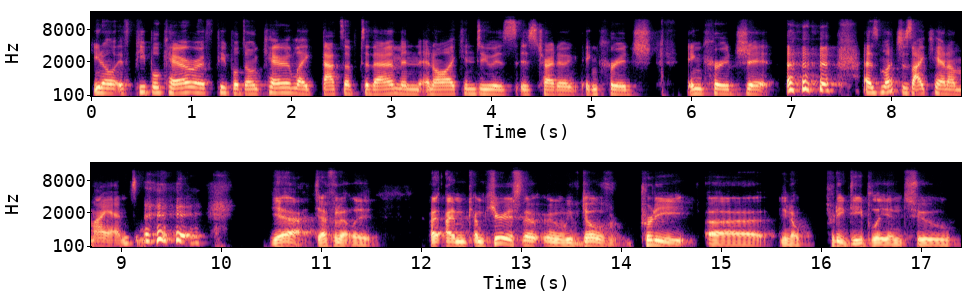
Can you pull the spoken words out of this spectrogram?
you know, if people care or if people don't care, like that's up to them. And and all I can do is is try to encourage encourage it as much as I can on my end. yeah, definitely. I, am I'm, I'm curious that we've dove pretty uh, you know, pretty deeply into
